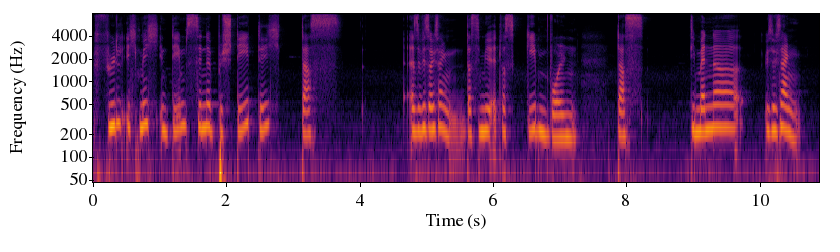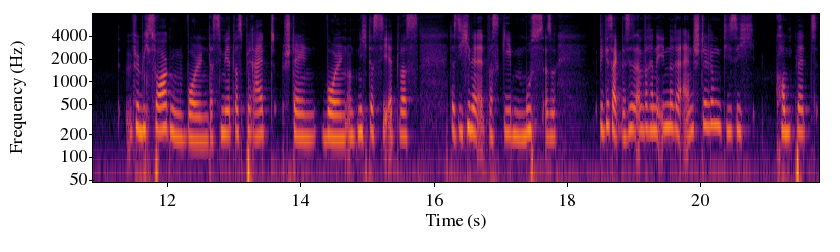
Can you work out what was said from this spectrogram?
fühle ich mich in dem Sinne bestätigt, dass, also wie soll ich sagen, dass sie mir etwas geben wollen, dass die Männer, wie soll ich sagen, für mich sorgen wollen, dass sie mir etwas bereitstellen wollen und nicht, dass sie etwas, dass ich ihnen etwas geben muss. Also, wie gesagt, das ist einfach eine innere Einstellung, die sich komplett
